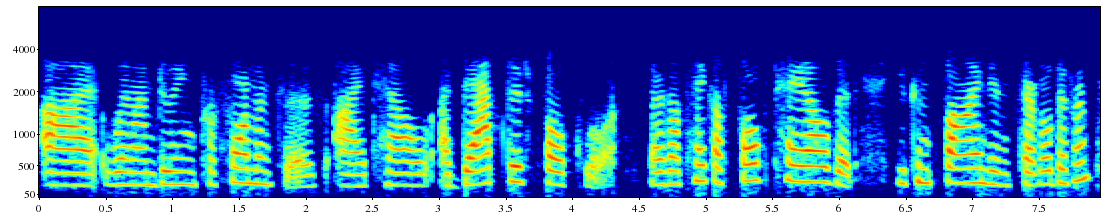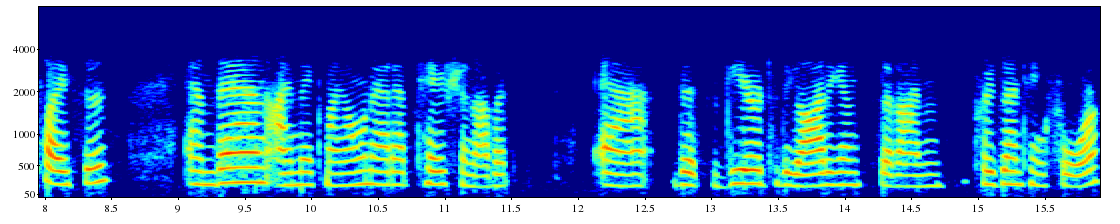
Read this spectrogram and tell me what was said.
uh, when I'm doing performances, I tell adapted folklore. That is, I'll take a folk tale that you can find in several different places, and then I make my own adaptation of it uh, that's geared to the audience that I'm presenting for,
